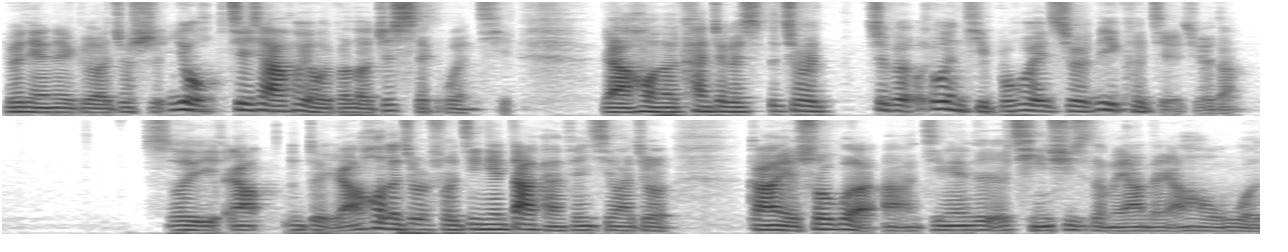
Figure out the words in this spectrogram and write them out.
有点那个，就是又接下来会有一个 logistic 问题，然后呢，看这个就是这个问题不会就立刻解决的，所以然对，然后呢就是说今天大盘分析的话，就刚刚也说过了啊，今天这个情绪是怎么样的，然后我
